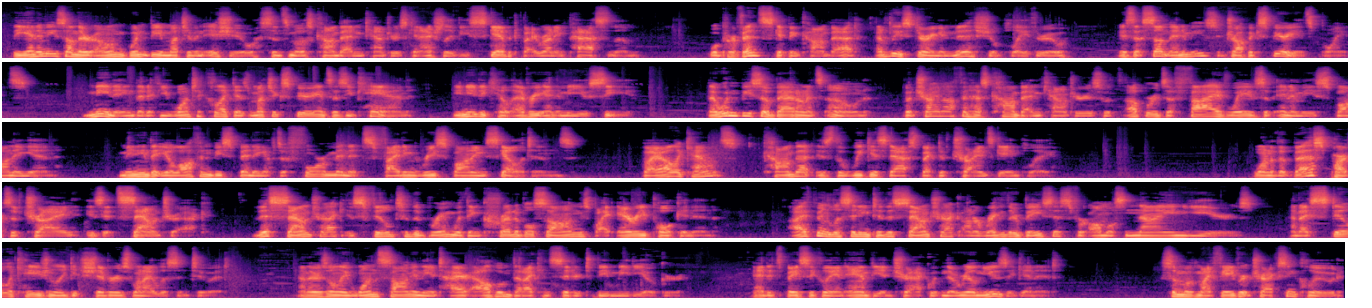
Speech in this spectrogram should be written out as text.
The enemies on their own wouldn't be much of an issue, since most combat encounters can actually be skipped by running past them. What prevents skipping combat, at least during an initial playthrough, is that some enemies drop experience points, meaning that if you want to collect as much experience as you can, you need to kill every enemy you see. That wouldn't be so bad on its own, but Trine often has combat encounters with upwards of five waves of enemies spawning in, meaning that you'll often be spending up to four minutes fighting respawning skeletons. By all accounts, combat is the weakest aspect of Trine's gameplay. One of the best parts of Trine is its soundtrack. This soundtrack is filled to the brim with incredible songs by Ari Pulkkinen. I've been listening to this soundtrack on a regular basis for almost nine years, and I still occasionally get shivers when I listen to it and there's only one song in the entire album that I consider to be mediocre. And it's basically an ambient track with no real music in it. Some of my favorite tracks include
